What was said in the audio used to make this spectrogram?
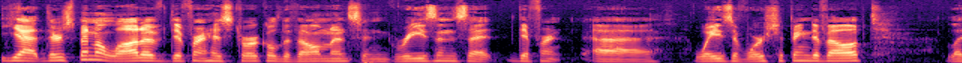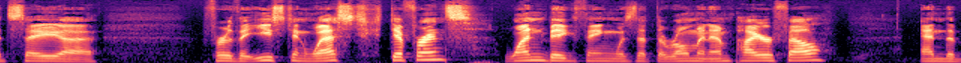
Yeah, there's been a lot of different historical developments and reasons that different uh, ways of worshiping developed. Let's say uh, for the East and West difference, one big thing was that the Roman Empire fell, and the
